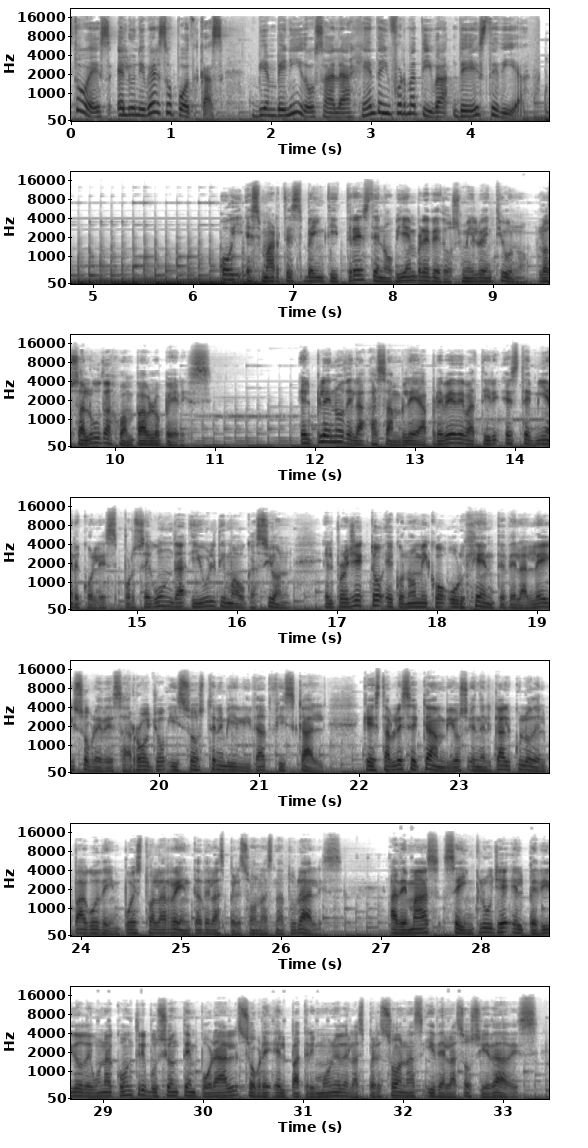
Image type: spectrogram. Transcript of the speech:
Esto es El Universo Podcast. Bienvenidos a la agenda informativa de este día. Hoy es martes 23 de noviembre de 2021. Lo saluda Juan Pablo Pérez. El Pleno de la Asamblea prevé debatir este miércoles, por segunda y última ocasión, el proyecto económico urgente de la Ley sobre Desarrollo y Sostenibilidad Fiscal, que establece cambios en el cálculo del pago de impuesto a la renta de las personas naturales. Además, se incluye el pedido de una contribución temporal sobre el patrimonio de las personas y de las sociedades.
